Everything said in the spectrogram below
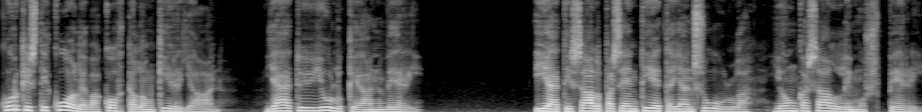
Kurkisti kuoleva kohtalon kirjaan, jäätyi julkean veri. Iäti salpasen tietäjän suulla, jonka sallimus peri.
